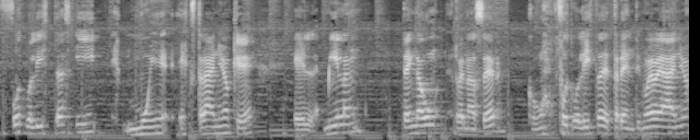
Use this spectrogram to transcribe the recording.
futbolistas y es muy extraño que el Milan tenga un renacer con un futbolista de 39 años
